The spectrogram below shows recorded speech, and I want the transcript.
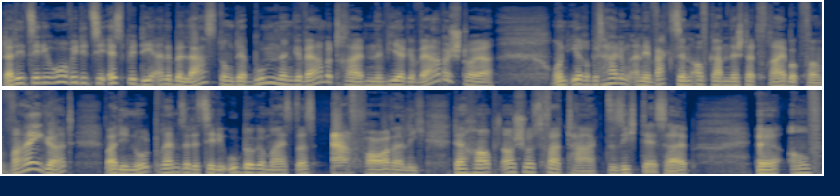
Da die CDU wie die SPD eine Belastung der boomenden Gewerbetreibenden via Gewerbesteuer und ihre Beteiligung an den wachsenden Aufgaben der Stadt Freiburg verweigert, war die Notbremse des CDU-Bürgermeisters erforderlich. Der Hauptausschuss vertagte sich deshalb äh, auf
